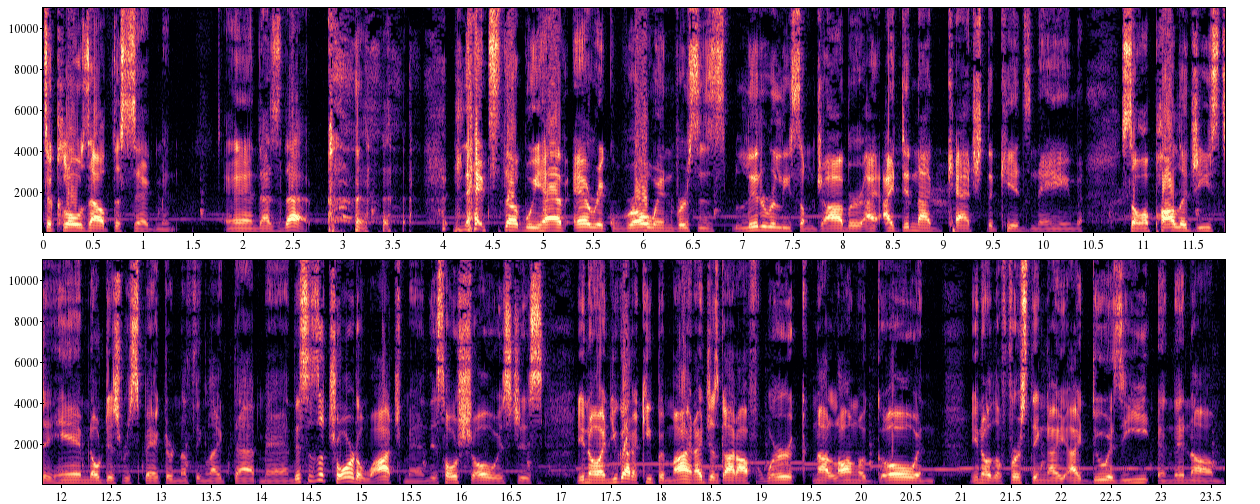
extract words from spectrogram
to close out the segment, and that's that. Next up, we have Erick Rowan versus literally some jobber. I, I did not catch the kid's name, so apologies to him. No disrespect or nothing like that, man. This is a chore to watch, man. This whole show is just, you know, and you got to keep in mind, I just got off work not long ago, and, you know, the first thing I, I do is eat, and then, um,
